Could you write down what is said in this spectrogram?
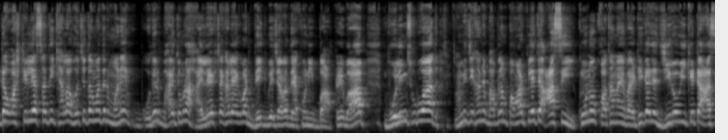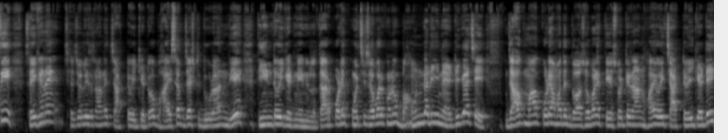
এটা অস্ট্রেলিয়ার সাথে খেলা হচ্ছে তো আমাদের মানে ওদের ভাই তোমরা হাইলাইটসটা খালি একবার দেখবে, যারা দেখোনি, বাপরে বাপ। বোলিং শুরুয়াত, আমি যেখানে ভাবলাম পাওয়ার প্লেতে আসি, কোনো কথা নাই ভাই, ঠিক আছে? জিরো উইকেটে আসি, সেইখানে ছেচল্লিশ রানে চারটে উইকেট ও ভাই সাহেব জাস্ট দু রান দিয়ে তিনটে উইকেট নিয়ে নিল। তারপরে পঁচিশ ওভার কোনো বাউন্ডারি নেই, ঠিক আছে? যা হোক মা করে আমাদের দশ ওভারে তেষট্টি রান হয় ওই চারটে উইকেটেই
